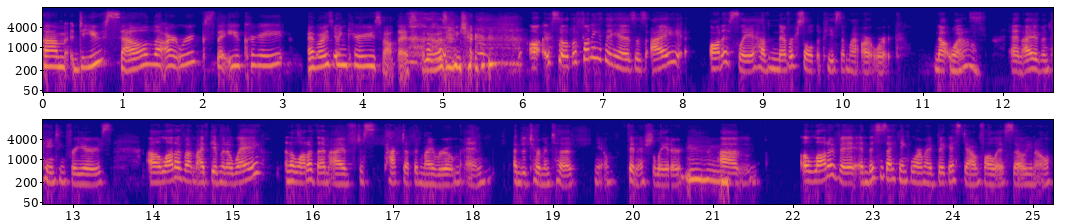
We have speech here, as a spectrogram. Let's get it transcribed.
Um, do you sell the artworks that you create? I've always yep. been curious about this, but I wasn't sure. Uh, so the funny thing is, is I honestly have never sold a piece of my artwork, not wow. once, and I have been painting for years. A lot of them I've given away, and a lot of them I've just packed up in my room and I'm determined to, you know, finish later. Mm-hmm. Um, a lot of it, and this is I think where my biggest downfall is. So, you know,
